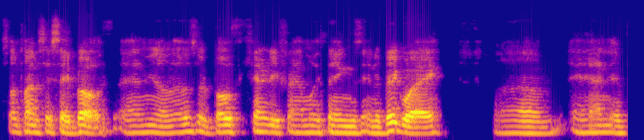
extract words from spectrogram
Sometimes they say both, and you know those are both Kennedy family things in a big way. Um, and have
